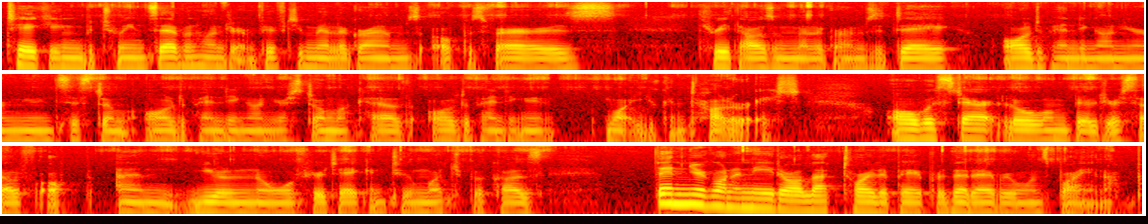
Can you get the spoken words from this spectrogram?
taking between 750 milligrams up as far as 3000 milligrams a day all depending on your immune system, all depending on your stomach health, all depending on what you can tolerate. Always start low and build yourself up, and you'll know if you're taking too much because then you're going to need all that toilet paper that everyone's buying up.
